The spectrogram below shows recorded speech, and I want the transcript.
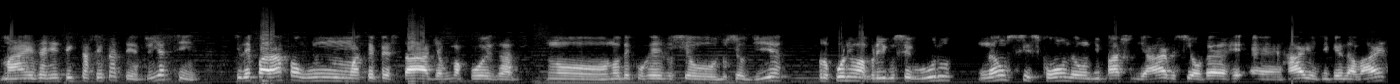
mas a gente tem que estar sempre atento. E assim, se deparar com alguma tempestade, alguma coisa no, no decorrer do seu, do seu dia, procure um abrigo seguro não se escondam debaixo de árvores se houver é, raios e vendavais,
